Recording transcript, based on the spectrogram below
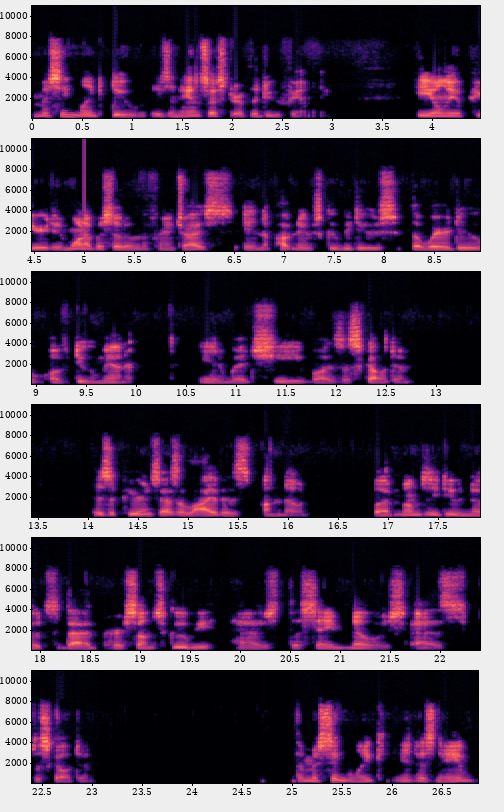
Missing Link Doo is an ancestor of the Doo family. He only appeared in one episode of the franchise, in a pup named Scooby-Doo's The Were-Doo of Doo Manor, in which he was a skeleton. His appearance as alive is unknown, but Mumsy Doo notes that her son Scooby has the same nose as the skeleton. The missing link in his name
